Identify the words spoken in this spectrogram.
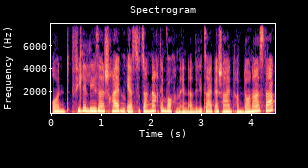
Und viele Leser schreiben erst sozusagen nach dem Wochenende. Also die Zeit erscheint am Donnerstag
